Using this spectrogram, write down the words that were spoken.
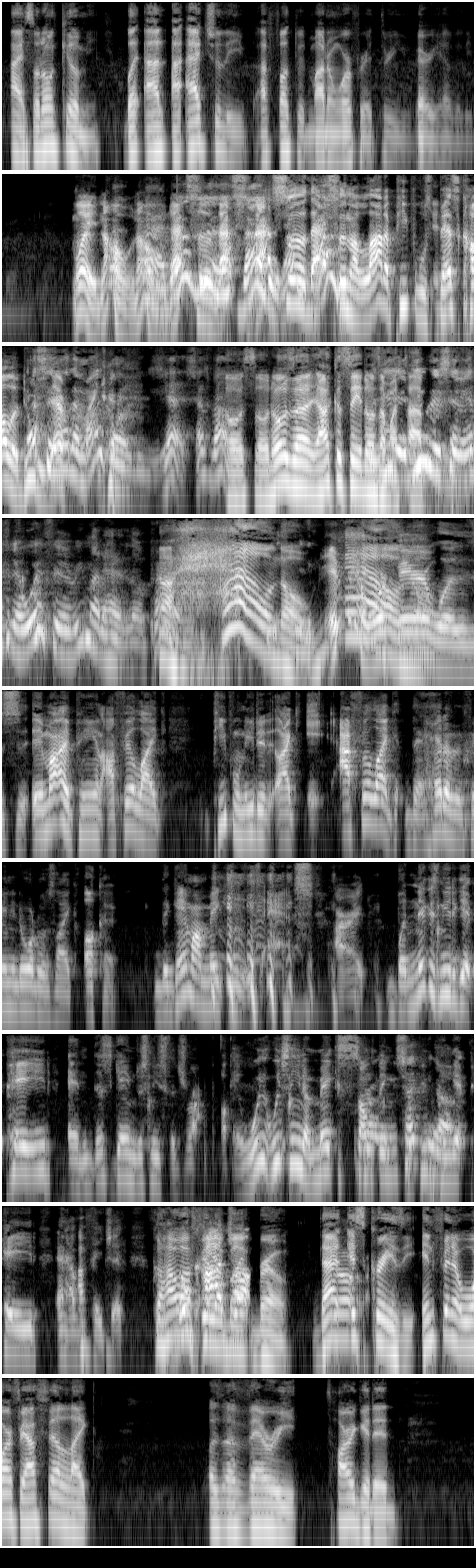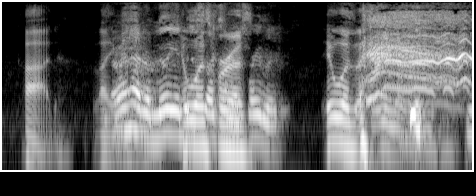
all right. So don't kill me. But I, I actually I fucked with Modern Warfare Three very heavily, bro. Wait, no, no. Yeah, that's that's a, that's That's valid. that's a, That's that's in a lot of people's Yeah. best Call of Duty That's in ever. one of my Call of Duties. Yes, that's valid. Oh, so those are I could say those if are my you, if top. you would have said Infinite Warfare, we might have had a little Ah, problem. hell no! Infinite Hell Warfare no. was, in my opinion, I feel like people needed like it, I feel like the head of Infinity Ward was like, okay, the game I'm making is ass, all right, but niggas need to get paid, and this game just needs to drop. Okay, we, we just need to make something so people can get paid and have a I- paycheck. So 'Cause how no I feel about drop- bro? That You know- is crazy. Infinite Warfare, I feel like was a very targeted COD. Like I had a million It was for on the us. trailer. It was.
